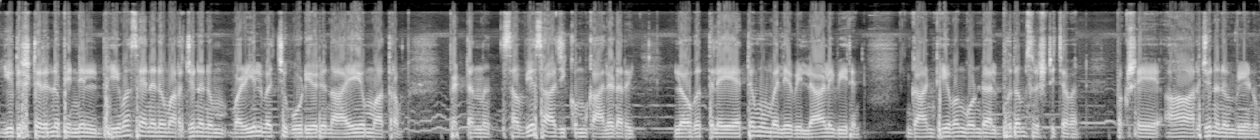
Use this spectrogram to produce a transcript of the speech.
യുധിഷ്ഠിരനു പിന്നിൽ ഭീമസേനനും അർജുനനും വഴിയിൽ വെച്ചു കൂടിയൊരു നായയും മാത്രം പെട്ടെന്ന് സവ്യസാജിക്കും കാലിടറി. ലോകത്തിലെ ഏറ്റവും വലിയ വില്ലാളി വീരൻ ഗാന്ധീവം കൊണ്ട് അത്ഭുതം സൃഷ്ടിച്ചവൻ. പക്ഷേ ആ അർജുനനും വീണു.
